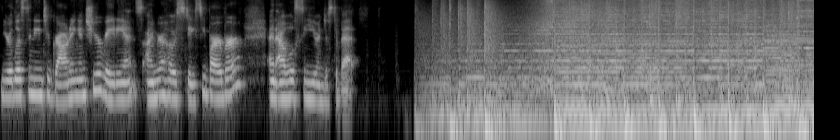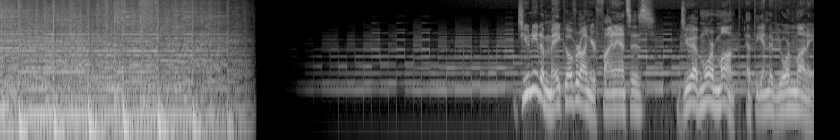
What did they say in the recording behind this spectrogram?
You're listening to Grounding into Your Radiance. I'm your host, Stacie Barber, and I will see you in just a bit. Do you need a makeover on your finances? Do you have more month at the end of your money?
